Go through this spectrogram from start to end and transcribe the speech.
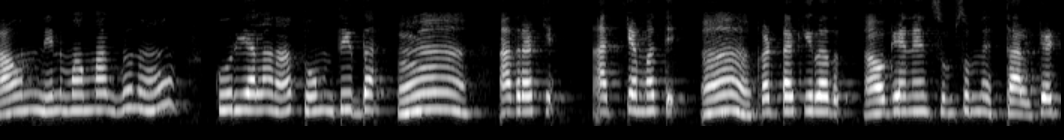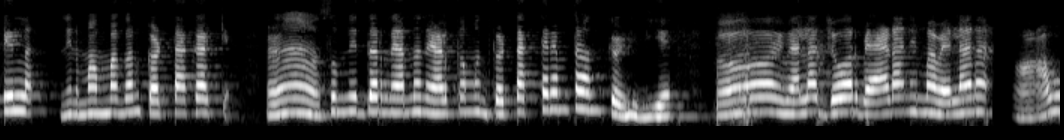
ಅವ್ನು ನಿನ್ನ ಮೊಮ್ಮಗನು ಕುರಿಯಲ್ಲನ ತುಂಬ್ತಿದ್ದ. ಹ್ಮ್ ಅದ್ರಕ್ಕೆ ಅಕ್ಕೆ ಮತ್ತೆ ಹ್ಮ್ ಕಟ್ಟಾಕಿರೋದು. ಅವಾಗೇನೇನು ಸುಮ್ ಸುಮ್ಮನೆ ತಲೆ ಕೆಟ್ಟಿಲ್ಲ? ನಿನ್ನ ಮೊಮ್ಮಗನ ಕಟ್ಟಾಕಕ್ಕೆ ಹ್ಮ್ ಸುಮ್ಮನಿದ್ದಾರೆ ಯಾರನ್ನ ಹೇಳ್ಕೊಂಬಂದು ಕಟ್ಟಾಕ್ತಾರೆ ಅಂತ ಅಂದ್ಕೊಂಡಿದ್ಯೆ? ಹ್ಮ್ ಇವೆಲ್ಲ ಜೋರ್ ಬೇಡ ನಿಮ್ಮವೆಲ್ಲನ. ನಾವು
